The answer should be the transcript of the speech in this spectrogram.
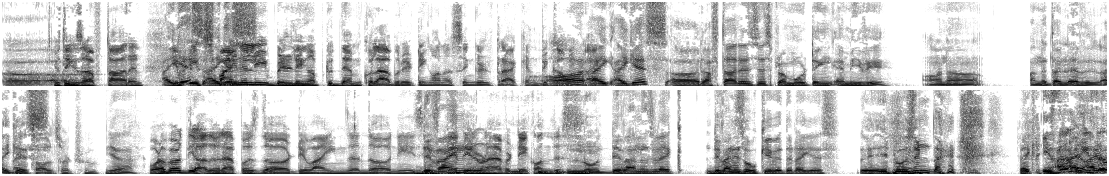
Uh, You think it's Raftaar and I guess- it's I guess- finally building up to them collaborating on a single track and becoming or I, like, I guess uh, Raftaar is just promoting Emiway on a another level I that's guess That's also true. yeah What about the other rappers, the Divines and the Naezys? Divine- they, they don't have a take on this. no Divan is like Divine is okay with it, I guess. It wasn't like Is there, I, a- is I there,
